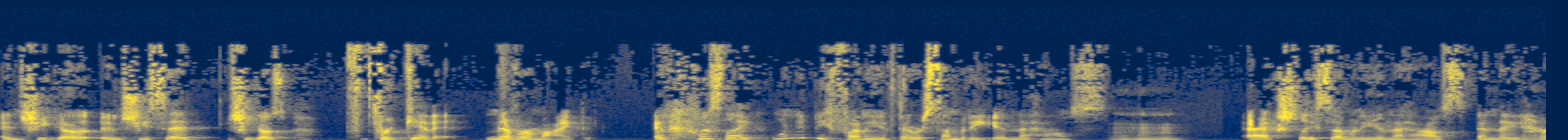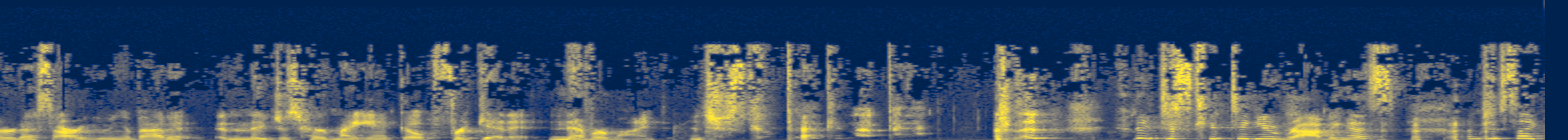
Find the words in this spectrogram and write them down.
And she go and she said, She goes, Forget it. Never mind. And I was like, Wouldn't it be funny if there was somebody in the house? Mm-hmm. Actually somebody in the house and they mm-hmm. heard us arguing about it and then they just heard my aunt go forget it. Never mind. And just go back in that bed and then they just continue robbing us. I'm just like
